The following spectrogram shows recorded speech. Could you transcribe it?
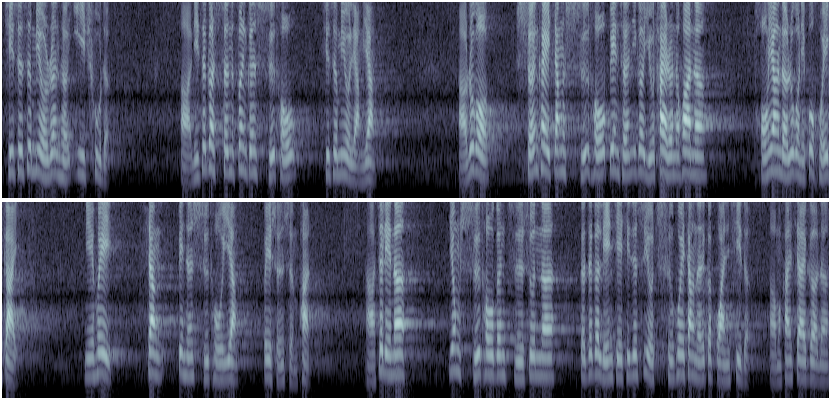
其实是没有任何益处的，啊，你这个身份跟石头其实没有两样，啊，如果神可以将石头变成一个犹太人的话呢，同样的，如果你不悔改，你会像变成石头一样被神审判，啊，这里呢，用石头跟子孙呢的这个连接其实是有词汇上的一个关系的，啊，我们看下一个呢，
